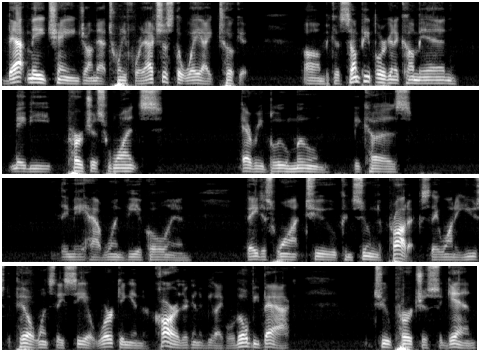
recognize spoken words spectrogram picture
that may change on that 24. That's just the way I took it. Um, because some people are going to come in maybe purchase once every blue moon because they may have one vehicle and they just want to consume the products. They want to use the pill. Once they see it working in their car, they're going to be like, well, they'll be back to purchase again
